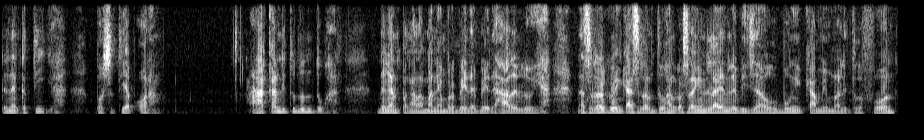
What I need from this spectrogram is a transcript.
Dan yang ketiga bahwa setiap orang akan dituntun Tuhan dengan pengalaman yang berbeda-beda. Haleluya. Nah, saudaraku yang kasih dalam Tuhan, kalau sedang dilayani lebih jauh, hubungi kami melalui telepon,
